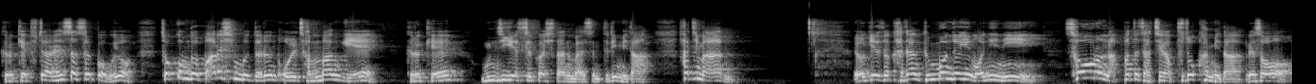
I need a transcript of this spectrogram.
그렇게 투자를 했었을 거고요. 조금 더 빠르신 분들은 올 전반기에 그렇게 움직였을 것이라는 말씀 드립니다. 하지만 여기에서 가장 근본적인 원인이 서울은 아파트 자체가 부족합니다. 그래서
